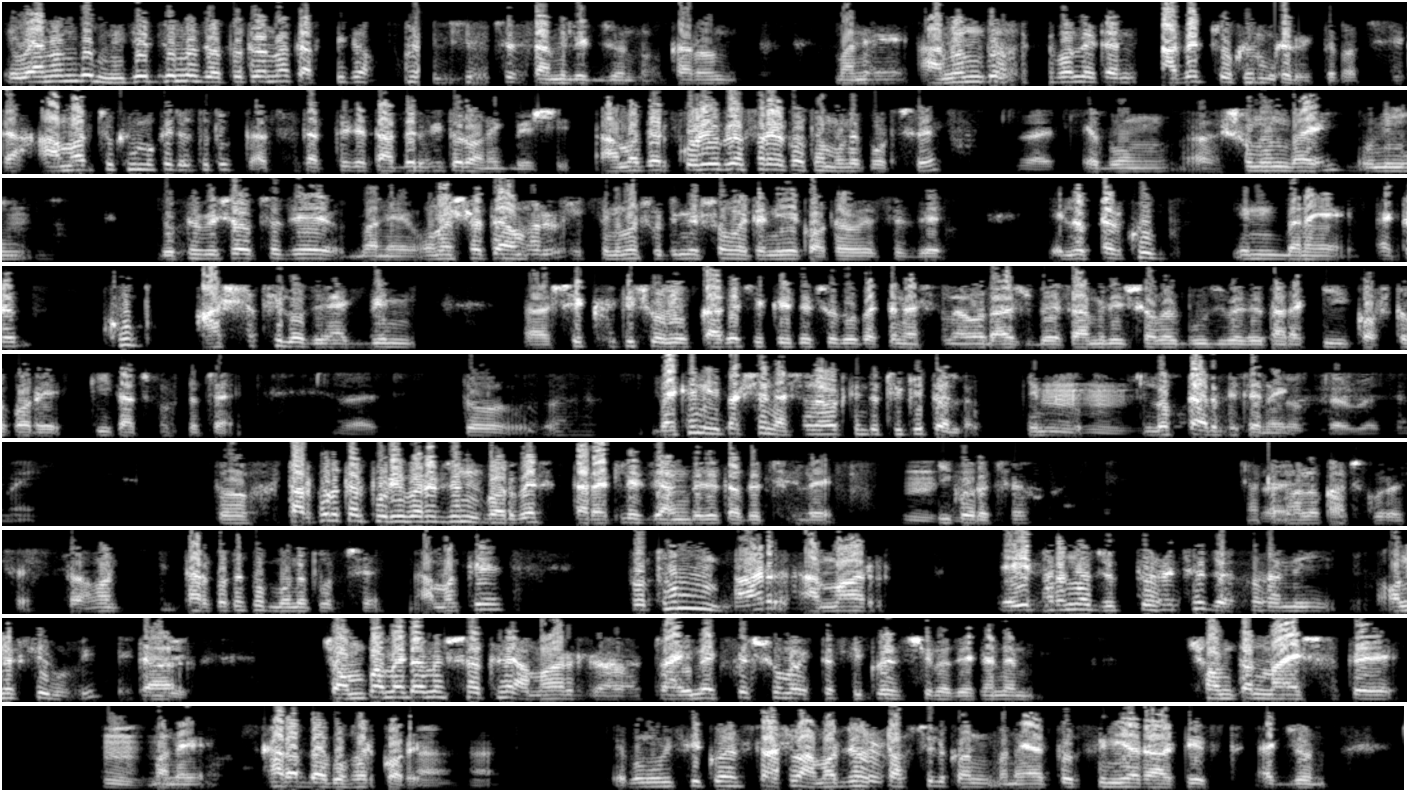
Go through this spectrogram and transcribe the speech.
এই আনন্দ নিজের জন্য যতটা না তার থেকে হচ্ছে ফ্যামিলির জন্য। কারণ মানে আনন্দ বলে এটা তাদের চোখে মুখে দেখতে পাচ্ছি। এটা আমার চোখে মুখে যতটুকু আছে তার থেকে তাদের ভিতরে অনেক বেশি। আমাদের কোরিওগ্রাফারের কথা মনে পড়ছে। এবং সুমন ভাই উনি দুঃখের বিষয় হচ্ছে যে মানে ওনার সাথে আমার সিনেমা শুটিং এর সময় এটা নিয়ে কথা হয়েছে যে এই লোকটার খুব মানে একটা খুব আশা ছিল যে একদিন স্বীকৃতি স্বরূপ কাজের স্বীকৃতি স্বরূপ একটা ন্যাশনাল অ্যাওয়ার্ড আসবে ফ্যামিলির সবাই বুঝবে যে তারা কি কষ্ট করে কি কাজ করতে চায়। তো দেখেন এই পাশে ন্যাশনাল অ্যাওয়ার্ড কিন্তু ঠিকই পেল কিন্তু। লোকটা আর বেঁচে নেই। ডক্টর বেঁচে নাই। তো তারপরে তার পরিবারের জন্য গর্বের তারা অ্যাটলিস্ট জানবে যে তাদের ছেলে কি করেছে একটা ভালো কাজ করেছে। তো আমার তার কথা খুব মনে পড়ছে। আমাকে প্রথমবার আমার এই ধারণা যুক্ত হয়েছে যখন আমি অনেস্টলি বলি এটা। চম্পা ম্যাডামের সাথে আমার ক্লাইম্যাক্স এর সময় একটা সিকোয়েন্স ছিল যেখানে সন্তান মায়ের সাথে মানে খারাপ ব্যবহার করে। হ্যাঁ হ্যাঁ। এবং ওই সিকোয়েন্সটা আসলে আমার জন্য টাফ ছিল কারণ মানে এত সিনিয়র আর্টিস্ট একজন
